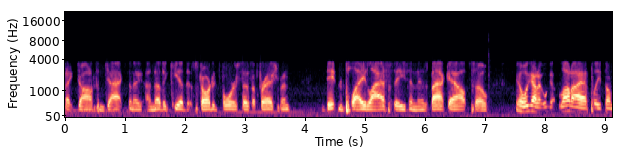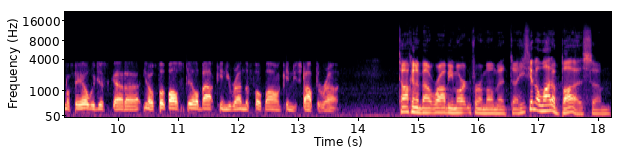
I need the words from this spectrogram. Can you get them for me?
you take Jonathan Jackson, a, another kid that started for us as a freshman, didn't play last season, is back out. So, you know, we got, a, we got a lot of athletes on the field. We just got to, you know, football's still about can you run the football and can you stop the run. Talking about Robbie Martin for a moment, uh, he's getting a lot of buzz. Um,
